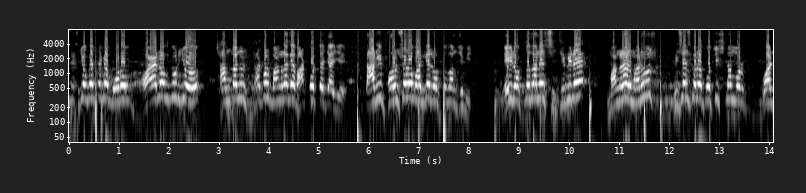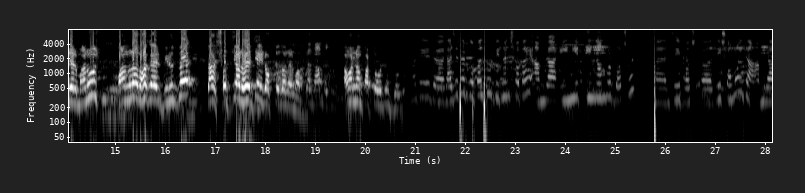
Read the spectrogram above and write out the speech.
দুর্যোগের থেকে বড় ভয়ানক দুর্যোগ শান্তানু ঠাকুর বাংলাকে ভাগ করতে চাইছে। তারই ফলস্বরূপ আজকে রক্তদান শিবির। এই রক্তদানের শিবিরে বাংলার মানুষ, বিশেষ করে পঁচিশ নম্বর ওয়ার্ডের মানুষ বাংলা ভাগের বিরুদ্ধে তার সোচ্চার হয়েছে এই রক্তদানের মাধ্যমে। আমার নাম পার্থপ্রতিম চৌধুরী। আমাদের রাজারহাট গোপালপুর বিধানসভায় আমরা এই নিয়ে তিন নম্বর বছর যে বছর যে সময়টা আমরা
